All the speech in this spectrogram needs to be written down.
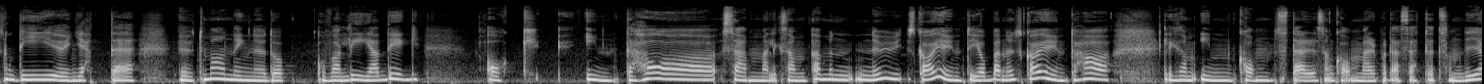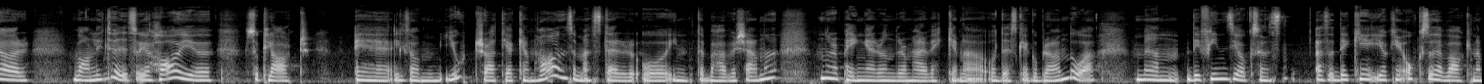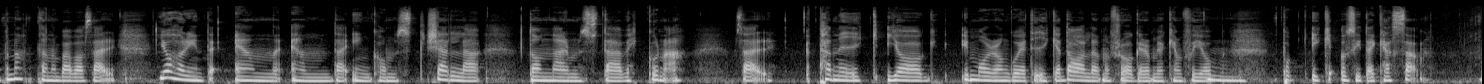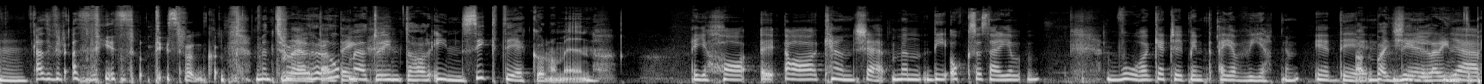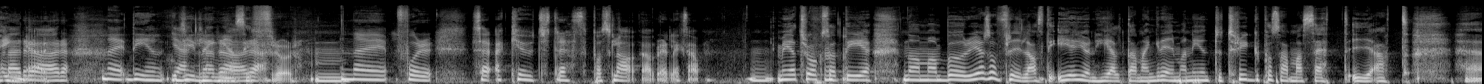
Och det är ju en jätteutmaning nu då att vara ledig och inte ha samma... Liksom, ja, men nu ska jag ju inte jobba. Nu ska jag ju inte ha liksom, inkomster som kommer på det sättet som det gör vanligtvis. Och jag har ju såklart eh, liksom gjort så att jag kan ha en semester och inte behöver tjäna några pengar under de här veckorna och det ska gå bra ändå. Men det finns ju också en, alltså det kan, jag kan ju också vakna på natten och bara vara så här, jag har inte en enda inkomstkälla de närmsta veckorna. Så här, panik, jag, imorgon går jag till ICA-dalen och frågar om jag kan få jobb mm. på, i, och sitta i kassan. Mm. Alltså, för, alltså, det är så dysfunktionellt. Men tror du det hör ihop med att du inte har insikt i ekonomin? Jag har, ja, kanske. Men det är också så här... Jag, vågar typ inte, jag vet inte. Det, ja, bara gillar det inte pengar. Röra. Nej, det är en jäkla Gillar inga röra. siffror. Mm. Nej, får så här, akut stresspåslag av det liksom. Mm. Men jag tror också att det är, när man börjar som frilans, det är ju en helt annan grej. Man är ju inte trygg på samma sätt i att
